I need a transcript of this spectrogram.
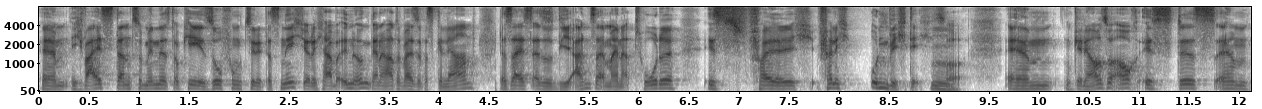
Ähm, ich weiß dann zumindest, okay, so funktioniert das nicht oder ich habe in irgendeiner Art und Weise was gelernt. Das heißt also, die Anzahl meiner Tode ist völlig, völlig unwichtig. So. Ähm, genauso auch ist es, ähm,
